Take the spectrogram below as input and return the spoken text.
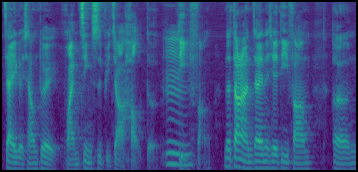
在一个相对环境是比较好的地方。那当然，在那些地方，嗯、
